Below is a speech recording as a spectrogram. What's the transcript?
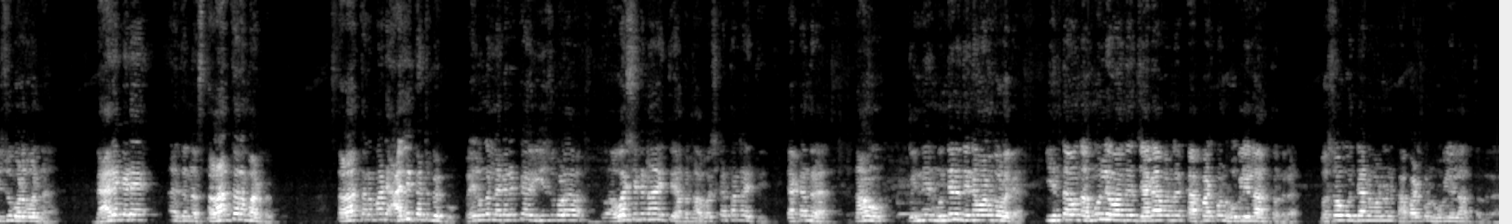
ಈಜುಗೊಳವನ್ನ ಬೇರೆ ಕಡೆ ಅದನ್ನ ಸ್ಥಳಾಂತರ ಮಾಡಬೇಕು. ಸ್ಥಳಾಂತರ ಮಾಡಿ ಅಲ್ಲಿ ಕಟ್ಟಬೇಕು. ಬೈಲುಂಗಲ್ ನಗರಕ್ಕೆ ಈಜುಗಳ ಅವಶ್ಯಕನ ಐತಿ, ಅದ್ರದ್ದು ಅವಶ್ಯಕತೆನ ಐತಿ. ಯಾಕಂದ್ರೆ ನಾವು ಮುಂದಿನ ಮುಂದಿನ ದಿನಮಾನದೊಳಗೆ ಇಂಥ ಒಂದು ಅಮೂಲ್ಯವಾದ ಜಾಗವನ್ನು ಕಾಪಾಡ್ಕೊಂಡು ಹೋಗ್ಲಿಲ್ಲ ಅಂತಂದ್ರೆ, ಬಸವ ಉದ್ಯಾನವನವನ್ನು ಕಾಪಾಡ್ಕೊಂಡು ಹೋಗ್ಲಿಲ್ಲ ಅಂತಂದ್ರೆ,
